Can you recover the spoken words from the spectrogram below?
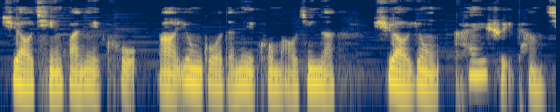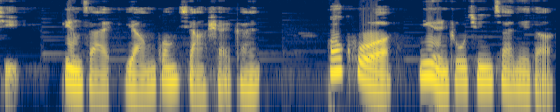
需要勤换内裤。啊，用过的内裤、毛巾呢，需要用开水烫洗，并在阳光下晒干。包括念珠菌在内的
